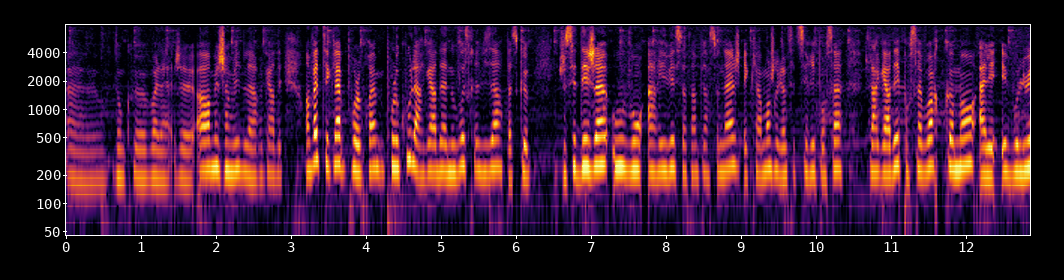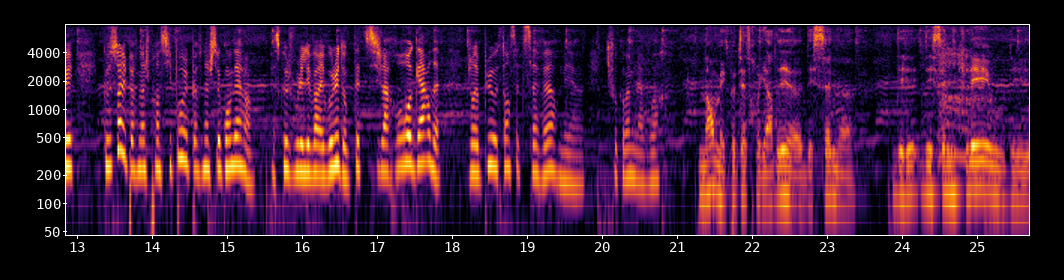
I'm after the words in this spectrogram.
Euh, donc euh, voilà. Oh, mais j'ai envie de la regarder. En fait, c'est que là, pour le, problème, pour le coup, la regarder à nouveau serait bizarre parce que je sais déjà où vont arriver certains personnages et clairement, je regarde cette série pour ça. Je la regardais pour savoir comment allaient évoluer, que ce soit les personnages principaux ou les personnages secondaires, parce que je voulais les voir évoluer. Donc peut-être si je la re-regarde, j'aurais plus autant cette saveur, mais euh, il faut quand même la voir. Non, mais peut-être regarder des scènes. Des, des scènes clés ou des,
